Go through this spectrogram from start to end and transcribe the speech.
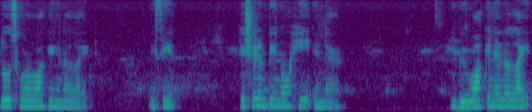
those who are walking in the light. You see? There shouldn't be no hate in there. You'd be walking in the light,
